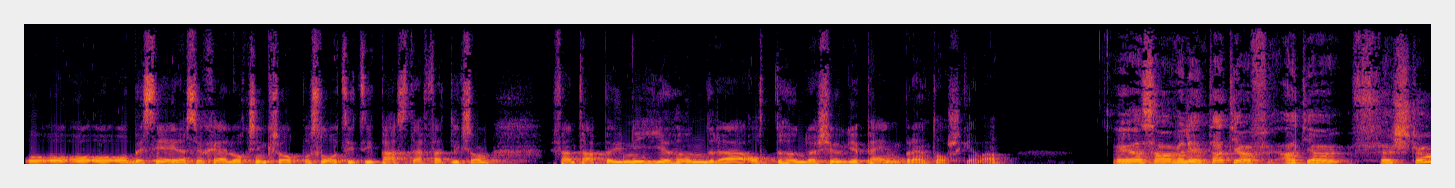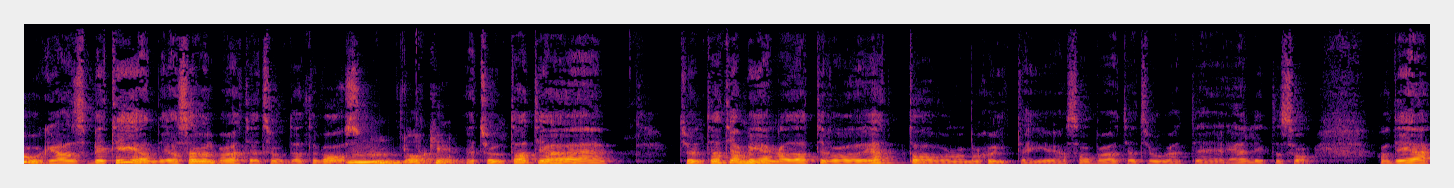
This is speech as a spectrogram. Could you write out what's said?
och, och, och, och besegra sig själv och sin kropp och slå till sitt pass därför att liksom, för han tappar ju 900-820 peng på den torsken va? Jag sa väl inte att jag, att jag förstod hans beteende. Jag sa väl bara att jag trodde att det var så. Mm, Okej. Jag tror inte att jag, tror inte att jag menade att det var rätt av honom att skita i det. Jag sa bara att jag tror att det är lite så. Och det,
